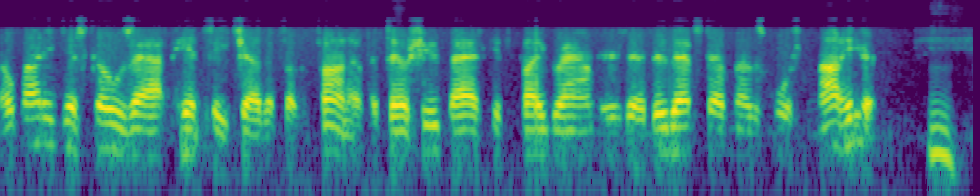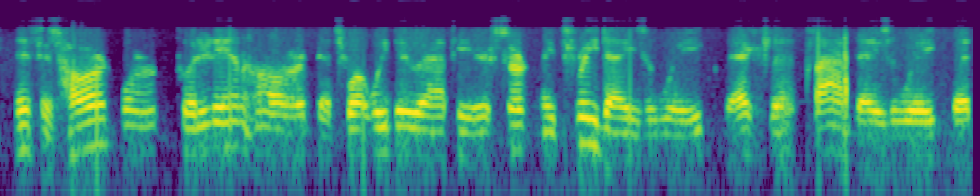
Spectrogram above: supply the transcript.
nobody just goes out and hits each other for the fun of it. They'll shoot baskets, playground, they'll do that stuff in other sports. Not here. Mm. This is hard work. Put it in hard. That's what we do out here. Certainly three days a week, actually five days a week. But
